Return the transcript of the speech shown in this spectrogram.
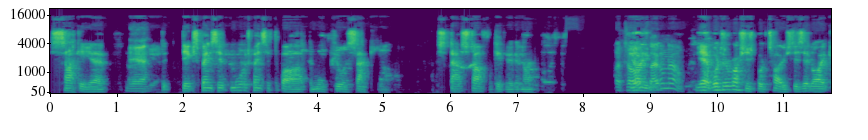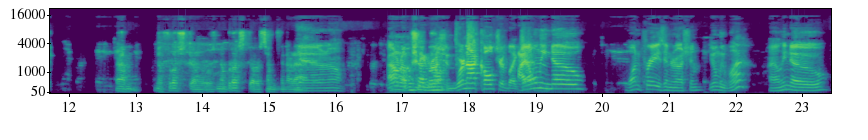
Sake, yeah. Yeah. The, the expensive, more expensive the bar, the more pure sake. That stuff will give you a good night. A toast? Yeah. I don't know. Yeah, what do the Russians call toast? Is it like um Nafruska or Nabruska or something like that? Yeah, I don't know. I don't I know wish any I'd known. Russian. We're not cultured like that. I only know one phrase in Russian. You only what? I only know.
